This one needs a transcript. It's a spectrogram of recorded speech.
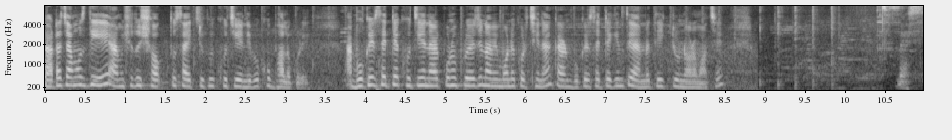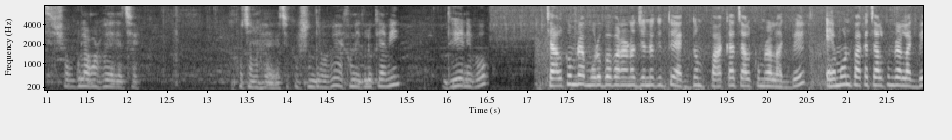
কাঁটা চামচ দিয়ে আমি শুধু শক্ত সাইডটুকু খুঁচিয়ে নেব খুব ভালো করে। আর বুকের সাইডটা খুঁচিয়ে নেওয়ার কোনো প্রয়োজন আমি মনে করছি না, কারণ বুকের সাইডটা কিন্তু এমনিতেই একটু নরম আছে। ব্যাস, সবগুলো আমার হয়ে গেছে। খোঁচানো হয়ে গেছে খুব সুন্দরভাবে। এখন এগুলোকে আমি ধুয়ে নেব। চাল কুমড়া মোরব্বা বানানোর জন্য কিন্তু একদম পাকা চাল কুমড়া লাগবে। এমন পাকা চাল কুমড়া লাগবে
